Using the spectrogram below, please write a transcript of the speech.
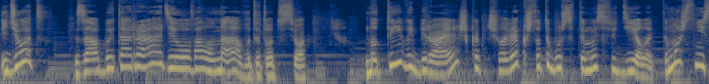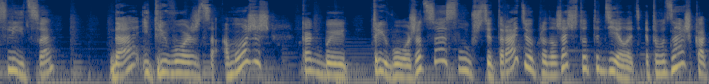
идет забыта радио, волна, вот это вот все. Но ты выбираешь, как человек, что ты будешь с этой мыслью делать. Ты можешь с ней слиться, да, и тревожиться, а можешь как бы тревожиться, слушать это радио продолжать что-то делать. Это вот знаешь как,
